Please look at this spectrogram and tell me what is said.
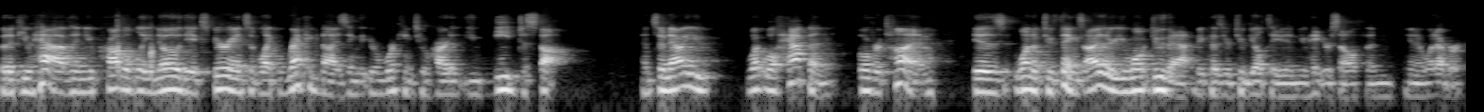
but if you have, then you probably know the experience of like recognizing that you're working too hard and that you need to stop. And so now you, what will happen over time is one of two things. Either you won't do that because you're too guilty and you hate yourself and you know whatever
